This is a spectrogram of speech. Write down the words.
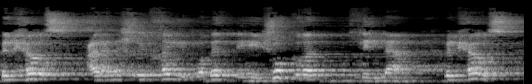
بالحرص على نشر الخير وبذله. شكرا لله. بالحرص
